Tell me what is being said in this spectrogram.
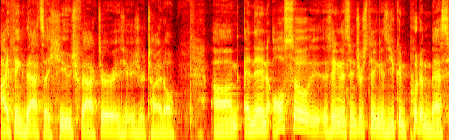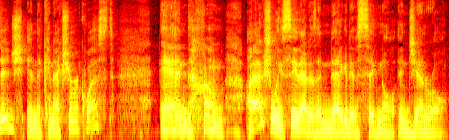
I think that's a huge factor is your, is your title. Um, and then also the thing that's interesting is you can put a message in the connection request and um, I actually see that as a negative signal in general,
